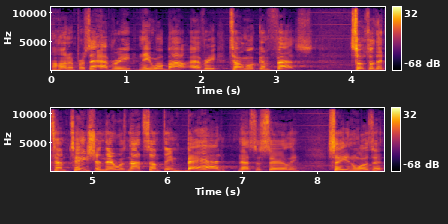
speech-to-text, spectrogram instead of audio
100%. Every knee will bow, every tongue will confess. So, so the temptation there was not something bad necessarily. Satan wasn't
